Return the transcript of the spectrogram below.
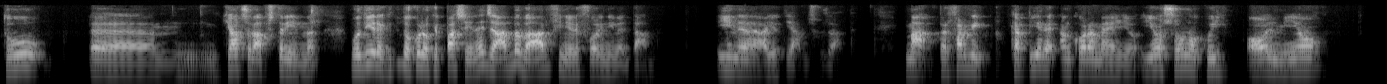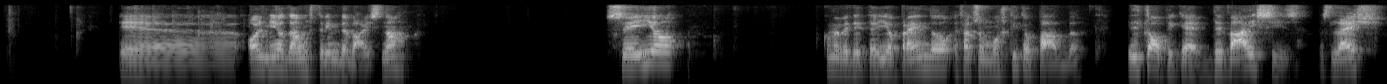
to eh, chiocciola upstream, vuol dire che tutto quello che passa in EJAB va a finire fuori in Event Hub, in uh, IoT Hub, scusate. Ma per farvi capire ancora meglio, io sono qui, ho il mio, eh, ho il mio downstream device, no? Se io come vedete io prendo e faccio un mosquito pub. Il topic è devices slash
